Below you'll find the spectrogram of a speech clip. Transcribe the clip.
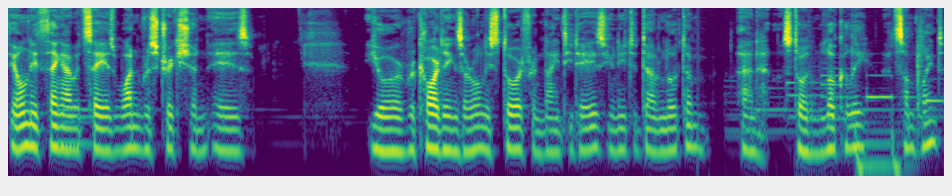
The only thing I would say is one restriction is your recordings are only stored for 90 days. You need to download them and store them locally at some point.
